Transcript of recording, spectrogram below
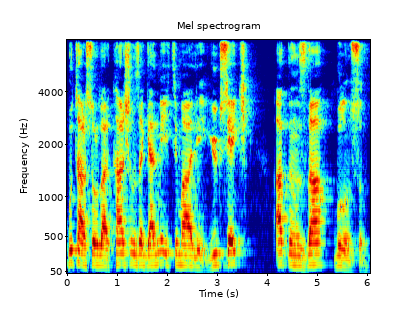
Bu tarz sorular karşınıza gelme ihtimali yüksek. Aklınızda bulunsun.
